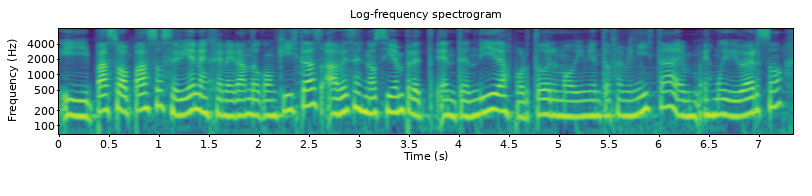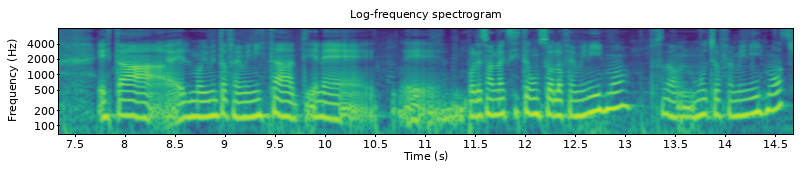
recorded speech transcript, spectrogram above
Y paso a paso se vienen generando conquistas, a veces no siempre entendidas por todo el movimiento feminista, em- es muy diverso. Está, el movimiento feminista tiene, eh, por eso no existe un solo feminismo, son muchos feminismos.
